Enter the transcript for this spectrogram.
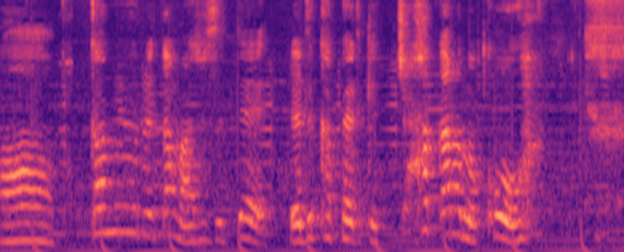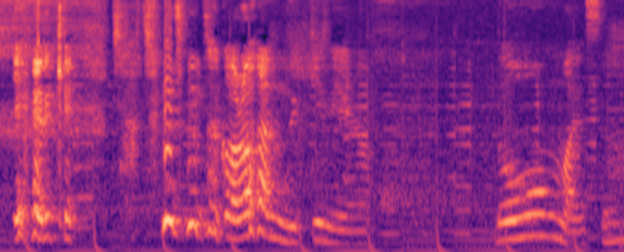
아, 까뮤를 딱 마셨을 때 레드카페 이렇게 쫙 깔아놓고 얘가 이렇게 차차차차 걸어가는 느낌이에요. 너무 맛있어요.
